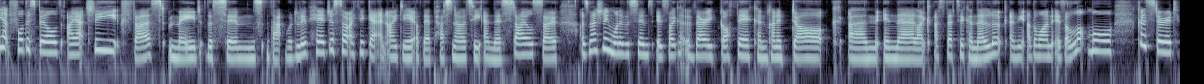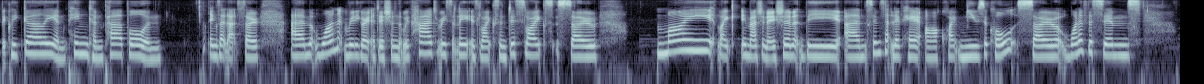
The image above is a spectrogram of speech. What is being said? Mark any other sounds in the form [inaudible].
yeah, for this build, I actually first made the Sims that would live here just so I could get an idea of their personality and their style. So I was imagining one of the Sims is like very gothic and kind of dark um, in their like aesthetic and their look, and the other one is a lot more kind of stereotypically girly and pink and purple and things like that. So, um, one really great addition that we've had recently is likes and dislikes. So, my like imagination the um, sims that live here are quite musical so one of the sims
